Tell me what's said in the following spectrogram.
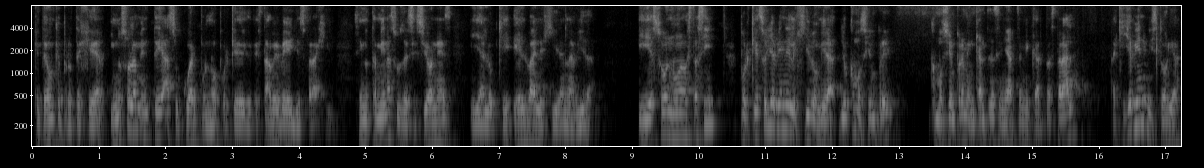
que tengo que proteger, y no solamente a su cuerpo, ¿no? Porque está bebé y es frágil, sino también a sus decisiones y a lo que él va a elegir en la vida. Y eso no está así, porque eso ya viene elegido. Mira, yo como siempre, como siempre me encanta enseñarte mi carta astral. Aquí ya viene mi historia.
